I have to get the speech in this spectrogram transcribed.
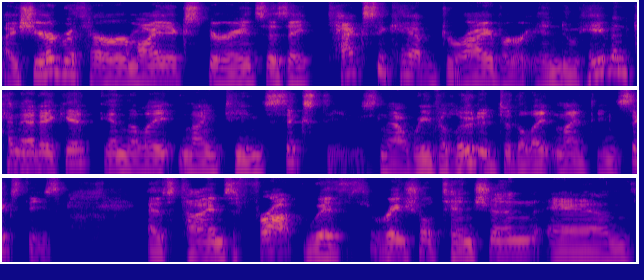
I shared with her my experience as a taxicab driver in New Haven, Connecticut in the late 1960s. Now, we've alluded to the late 1960s as times fraught with racial tension and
